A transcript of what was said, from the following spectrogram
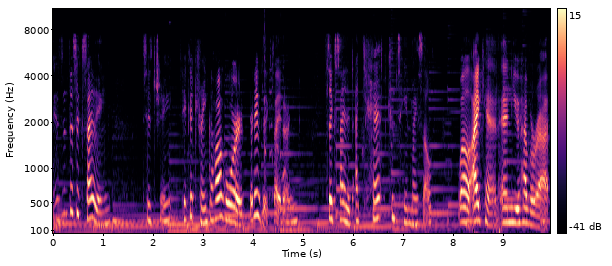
Isn't this exciting? To take a train to Hogwarts. It is exciting. It's excited. I can't contain myself. Well, I can, and you have a rat.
